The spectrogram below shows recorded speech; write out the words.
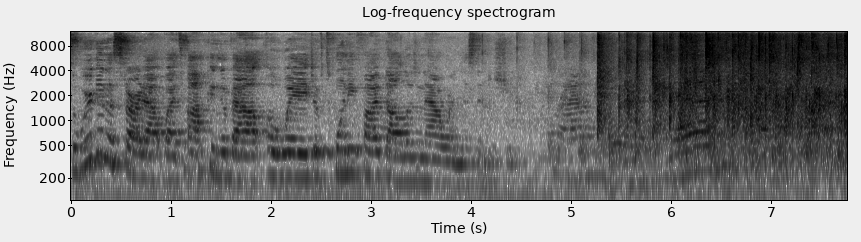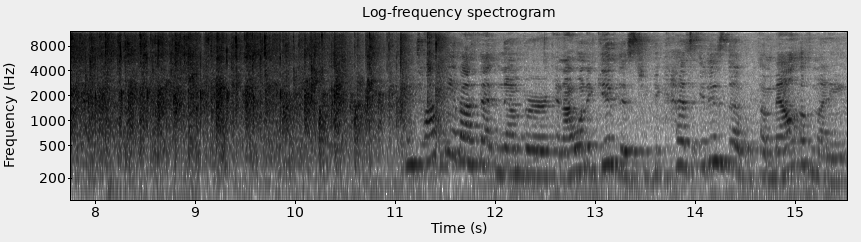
So we're gonna start out by talking about a wage of $25 an hour in this industry. I'm talking about that number, and I want to give this to you because it is the amount of money,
